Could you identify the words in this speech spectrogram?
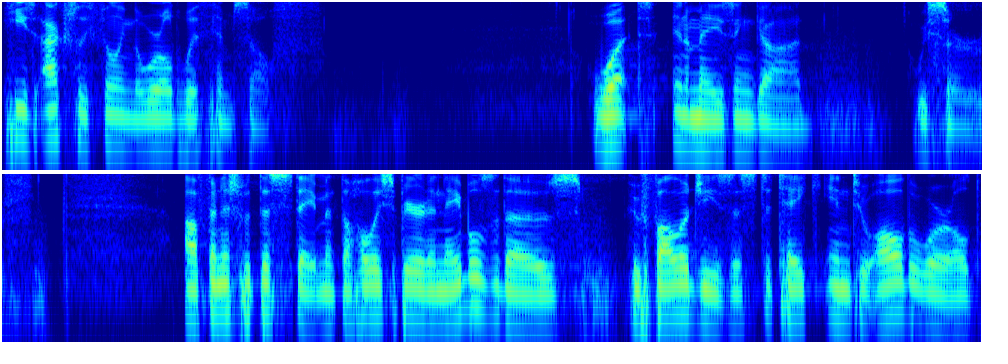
he's actually filling the world with himself. What an amazing God we serve. I'll finish with this statement The Holy Spirit enables those who follow Jesus to take into all the world.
